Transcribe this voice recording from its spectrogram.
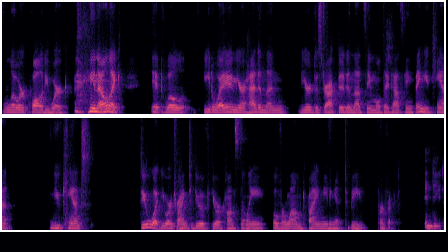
lower quality work. you know, like it will eat away in your head and then you're distracted in that same multitasking thing. You can't, you can't do what you are trying to do if you are constantly overwhelmed by needing it to be perfect. Indeed,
